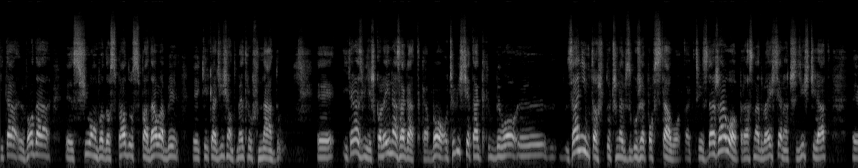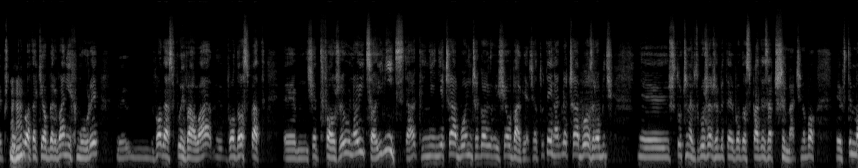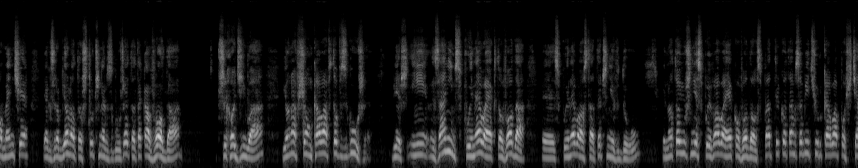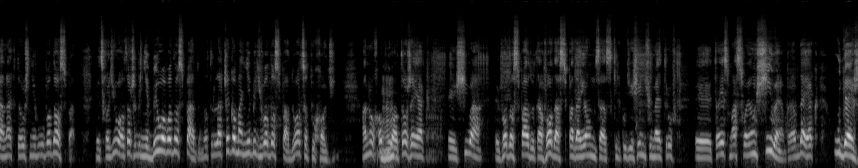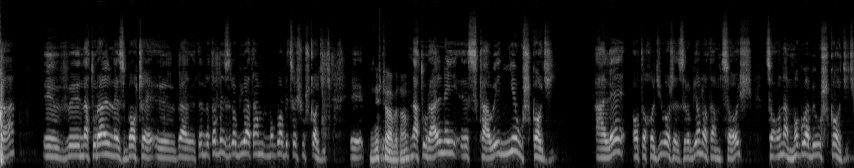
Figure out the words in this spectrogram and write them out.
i ta woda y, z siłą wodospadu spadałaby y, kilkadziesiąt metrów na dół. Y, I teraz widzisz, kolejna zagadka, bo oczywiście tak było zanim to sztuczne wzgórze powstało. Tak się zdarzało raz na 20, na 30 lat przychodziło takie oberwanie chmury, woda spływała, wodospad się tworzył, no i co? I nic, tak? Nie, nie trzeba było niczego się obawiać. A tutaj nagle trzeba było zrobić sztuczne wzgórze, żeby te wodospady zatrzymać. No bo y, w tym momencie, jak zrobiono to sztuczne wzgórze, to taka woda przychodziła i ona wsiąkała w to wzgórze. Wiesz, i zanim spłynęła, jak to woda e, spłynęła ostatecznie w dół, no to już nie spływała jako wodospad, tylko tam sobie ciurkała po ścianach, to już nie był wodospad. Więc chodziło o to, żeby nie było wodospadu. No to dlaczego ma nie być wodospadu? O co tu chodzi? Ano chodzi Mhm. o to, że jak e, siła wodospadu, ta woda spadająca z kilkudziesięciu metrów, e, to jest, ma swoją siłę, prawda? Jak uderza y, w naturalne zbocze, no to by zrobiła tam, mogłaby coś uszkodzić. Zniszczyłaby to. Naturalnej skały nie uszkodzi, ale o to chodziło, że zrobiono tam coś, co ona mogłaby uszkodzić.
